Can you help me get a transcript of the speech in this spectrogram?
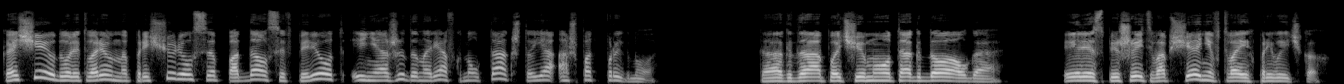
Кощей удовлетворенно прищурился, поддался вперед и неожиданно рявкнул так, что я аж подпрыгнула. «Тогда почему так долго?» Или спешить вообще не в твоих привычках?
